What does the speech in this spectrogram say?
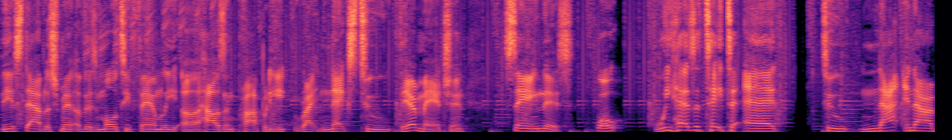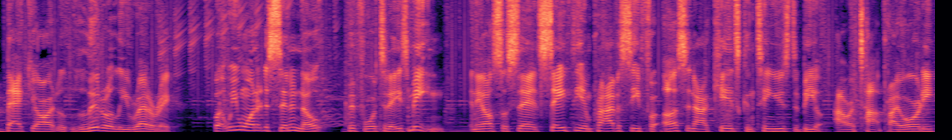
the establishment of this multifamily uh, housing property right next to their mansion, saying this, quote, we hesitate to add to not in our backyard literally rhetoric, but we wanted to send a note before today's meeting. And they also said safety and privacy for us and our kids continues to be our top priority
